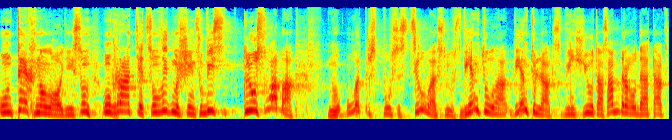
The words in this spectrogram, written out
un tehnoloģijas, un, un raķetes, un lidmašīnas, un viss kļūst labāk. No otras puses, cilvēks kļūst vientuļāks, viņš jūtas apdraudētāks,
